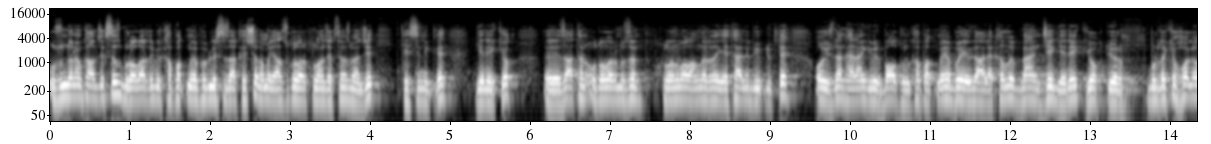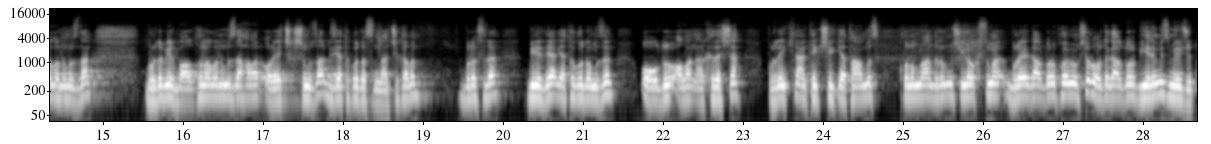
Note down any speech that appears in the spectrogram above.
Uzun dönem kalacaksınız. Buralarda bir kapatma yapabilirsiniz arkadaşlar ama yazlık olarak kullanacaksanız bence kesinlikle gerek yok. Ee, Zaten odalarımızın kullanım alanları da yeterli büyüklükte. O yüzden herhangi bir balkonu kapatmaya bu evle alakalı bence gerek yok diyorum. Buradaki hol alanımızdan burada bir balkon alanımız daha var. Oraya çıkışımız var. Biz yatak odasından çıkalım. Burası da bir diğer yatak odamızın olduğu alan arkadaşlar. Burada iki tane tek kişilik yatağımız konumlandırılmış. Yine o kısma buraya gardırop koymamışlar. Orada gardırop yerimiz mevcut.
